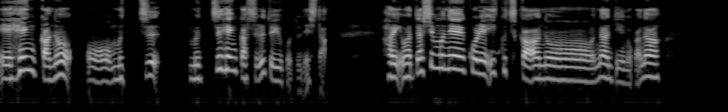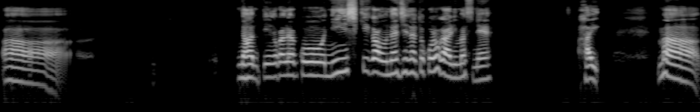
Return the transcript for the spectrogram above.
えー、変化の6つ6つ変化するということでした。はい。私もね、これいくつか、あのー、なんていうのかな。あなんていうのかな、こう、認識が同じなところがありますね。はい。まあ、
